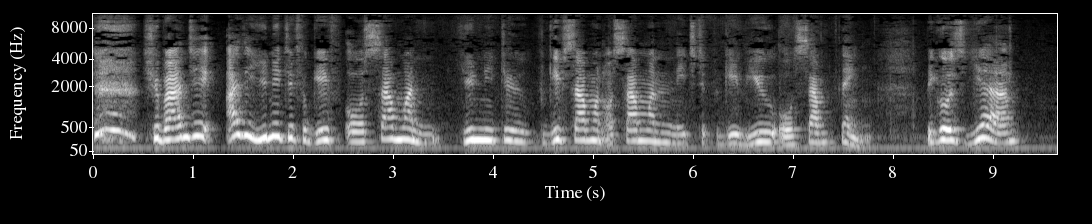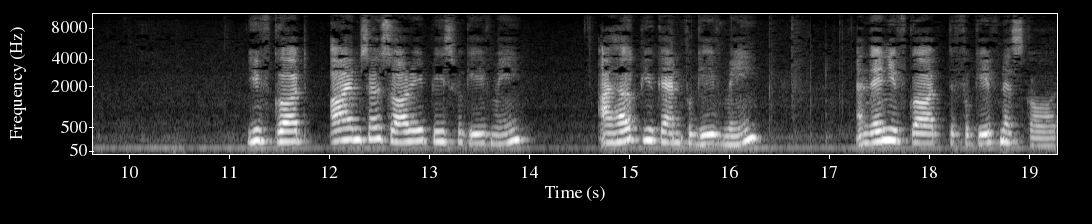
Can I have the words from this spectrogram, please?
Shubanji, either you need to forgive or someone, you need to forgive someone or someone needs to forgive you or something. Because yeah, you've got, I'm so sorry, please forgive me. I hope you can forgive me. And then you've got the forgiveness card.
